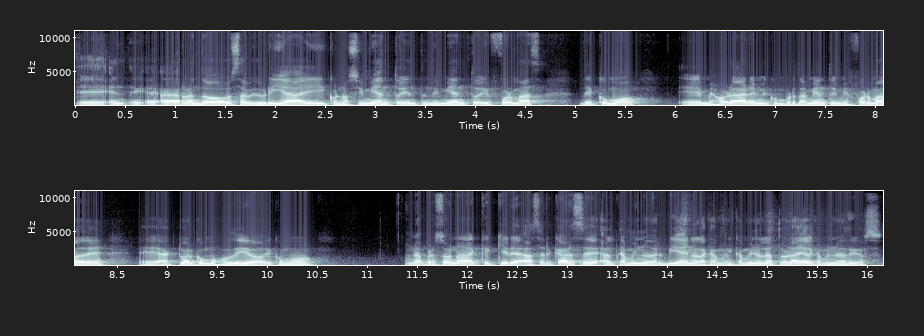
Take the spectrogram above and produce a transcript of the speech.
eh, eh, agarrando sabiduría y conocimiento y entendimiento y formas de cómo mejorar en mi comportamiento y mi forma de actuar como judío y como una persona que quiere acercarse al camino del bien, al camino de la Torah y al camino de Dios.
